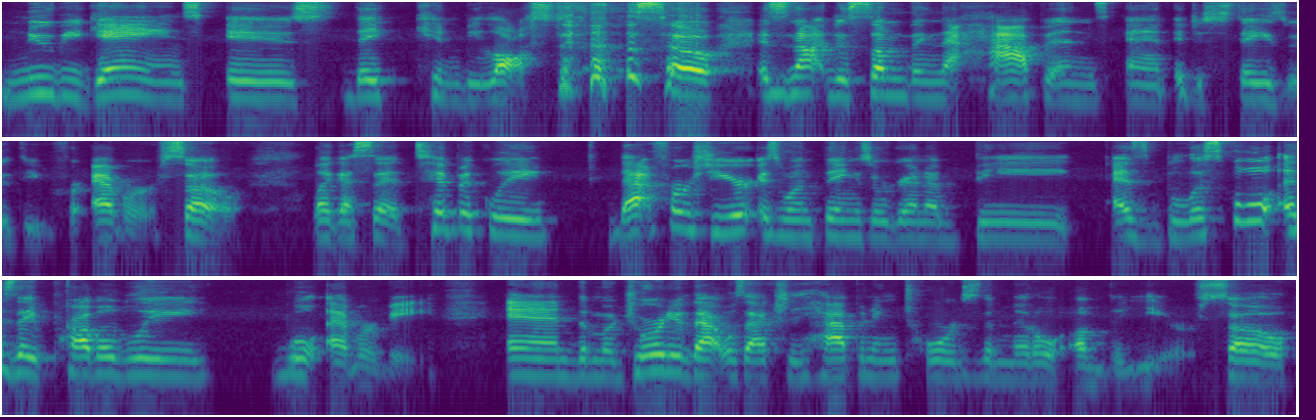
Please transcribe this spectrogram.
newbie gains is they can be lost. so it's not just something that happens and it just stays with you forever. So, like I said, typically that first year is when things are going to be as blissful as they probably will ever be. And the majority of that was actually happening towards the middle of the year. So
